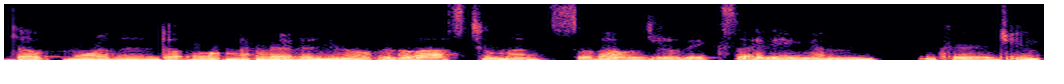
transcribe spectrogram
double, more than double my revenue over the last two months. So that was really exciting and encouraging.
